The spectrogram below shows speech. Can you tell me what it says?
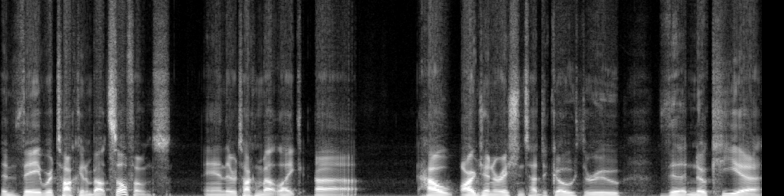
and they were talking about cell phones and they were talking about like uh how our generations had to go through the nokia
